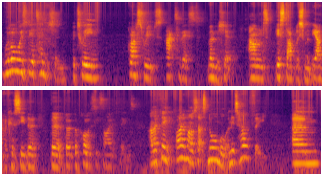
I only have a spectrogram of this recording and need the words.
will always be a tension between grassroots activist membership and the establishment, the advocacy, the, the, the, the policy side of things. And I think by and large that's normal and it's healthy. Um,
